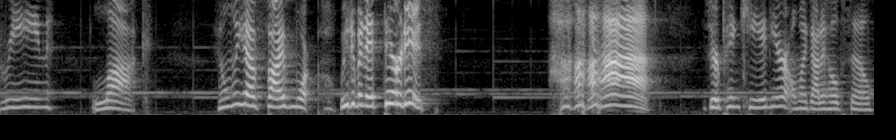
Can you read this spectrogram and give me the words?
green lock. I only have five more. Wait a minute. There it is. Ha ha ha ha. Is there a pink key in here? Oh my god, I hope so.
